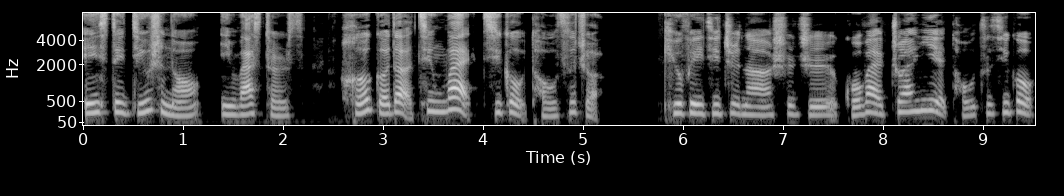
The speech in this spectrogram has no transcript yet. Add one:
institutional investors 合格的境外机构投资者。Q 费机制呢，是指国外专业投资机构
